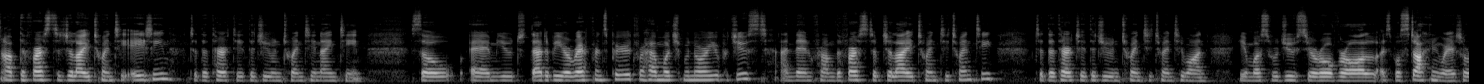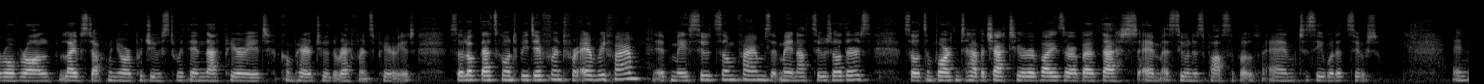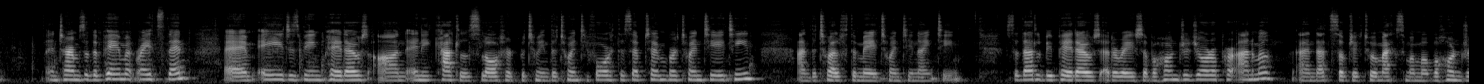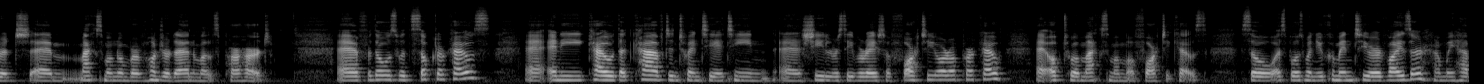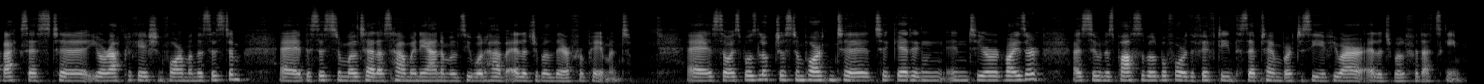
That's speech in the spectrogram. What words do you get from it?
of the 1st of July 2018 to the 30th of June 2019. So um, you'd that'd be your reference period for how much manure you produced, and then from the 1st of July 2020 to the 30th of June 2021, you must reduce your overall, I suppose, stocking rate or overall livestock manure produced within that period compared to the reference period. So look, that's going to be different for every farm. It may suit some farms, it may not suit others. So it's important to have a chat to your advisor about that um, as soon as possible um, to see what it suits. And in terms of the payment rates, then, um, aid is being paid out on any cattle slaughtered between the 24th of September 2018 and the 12th of May 2019. So that'll be paid out at a rate of 100 euro per animal, and that's subject to a maximum of 100, um, maximum number of 100 animals per herd. Uh, for those with suckler cows, uh, any cow that calved in 2018, uh, she'll receive a rate of 40 euro per cow, uh, up to a maximum of 40 cows. So I suppose when you come into your advisor and we have access to your application form on the system, uh, the system will tell us how many animals you would have eligible there for payment. Uh, so I suppose look just important to, to get in, into your advisor as soon as possible before the 15th of September to see if you are eligible for that scheme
